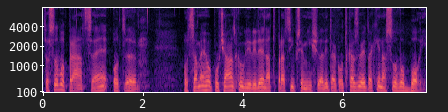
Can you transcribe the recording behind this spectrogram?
to slovo práce od, eh, od samého počátku, kdy lidé nad prací přemýšleli, tak odkazuje taky na slovo boj.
